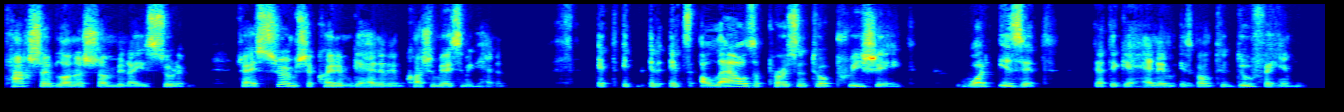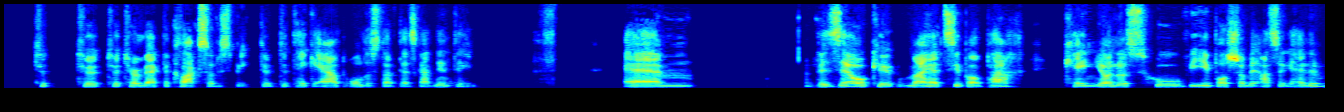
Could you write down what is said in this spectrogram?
תחשב לא נשום מן הייסורים. שהייסורים שקודם גהנם הם קושם יוסי מגהנם it, it, it, allows a person to appreciate what is it that the Gehenim is going to do for him to, to, to turn back the clock, so to speak, to, to take out all the stuff that's gotten into him. Um, וזהו כמה הציפ על פח, כעניונוס הוא ויפול שם מעשה גהנם,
